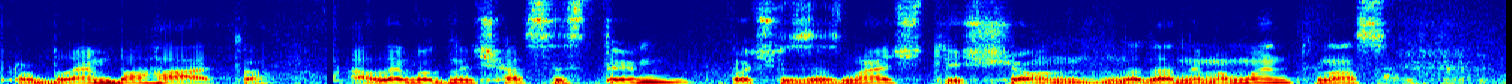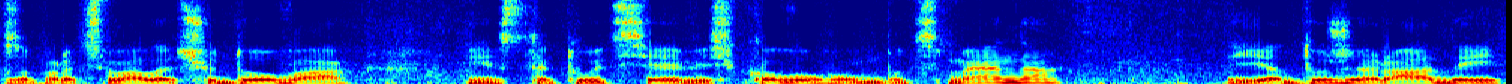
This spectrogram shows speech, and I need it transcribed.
Проблем багато. Але водночас із тим хочу зазначити, що на даний момент у нас запрацювала чудова інституція військового омбудсмена. І я дуже радий,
